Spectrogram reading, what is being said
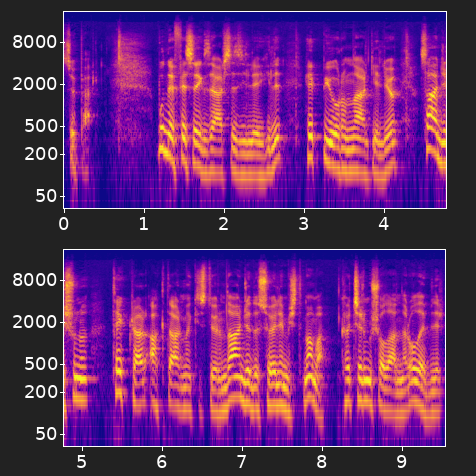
Süper. Bu nefes egzersiziyle ilgili hep bir yorumlar geliyor. Sadece şunu tekrar aktarmak istiyorum. Daha önce de söylemiştim ama kaçırmış olanlar olabilir.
